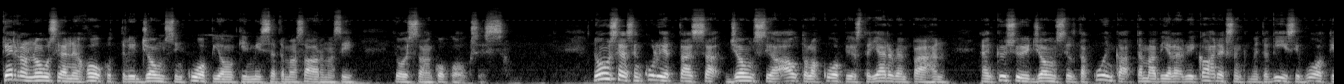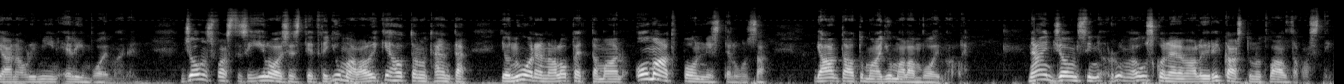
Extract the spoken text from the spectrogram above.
Kerran nousiainen houkutteli Jonesin Kuopioonkin, missä tämä saarnasi joissain kokouksissa. Nousiaisen kuljettaessa Jonesia autolla Kuopiosta järvenpäähän hän kysyi Jonesilta, kuinka tämä vielä yli 85-vuotiaana oli niin elinvoimainen. Jones vastasi iloisesti, että Jumala oli kehottanut häntä jo nuorena lopettamaan omat ponnistelunsa ja antautumaan Jumalan voimalle. Näin Jonesin uskonelämä oli rikastunut valtavasti.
